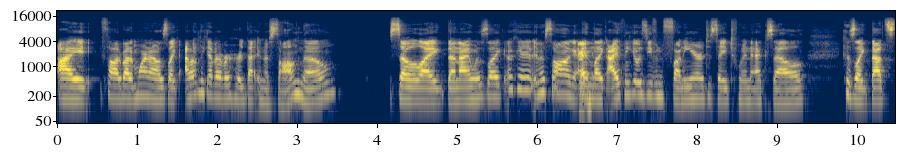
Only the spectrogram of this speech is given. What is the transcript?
I thought about it more, and I was like, I don't think I've ever heard that in a song though. So like, then I was like, okay, in a song, and like, I think it was even funnier to say twin XL because like that's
